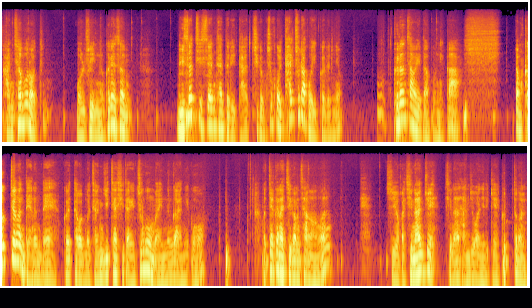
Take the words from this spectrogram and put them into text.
간첩으로 올수 있는 그래서 리서치 센터들이 다 지금 중국을 탈출하고 있거든요. 그런 상황이다 보니까 좀 걱정은 되는데 그렇다고 뭐 전기차 시장이 중국만 있는 거 아니고 어쨌거나 지금 상황은 수요가 지난주에 지난 한 주간 이렇게 급등을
